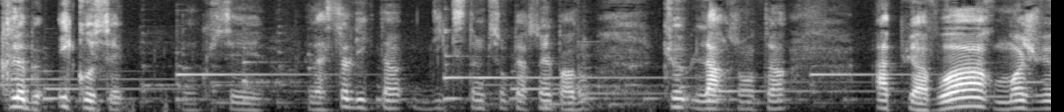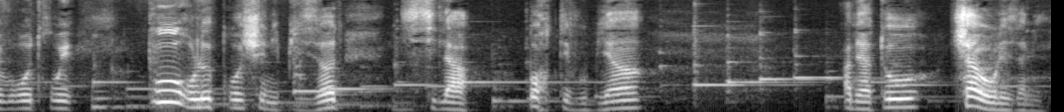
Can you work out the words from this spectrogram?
club écossais. Donc c'est la seule distinction personnelle pardon, que l'Argentin a pu avoir. Moi, je vais vous retrouver pour le prochain épisode. D'ici là, portez-vous bien. À bientôt. Ciao les amis.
